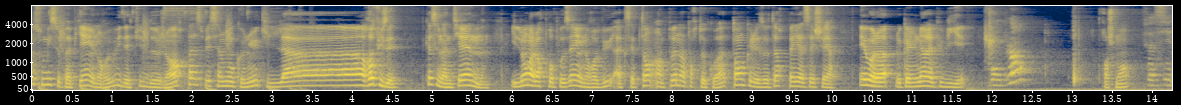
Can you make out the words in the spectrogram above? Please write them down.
ont soumis ce papier à une revue d'études de genre pas spécialement connue qui l'a refusé. Que cela ne tienne, ils l'ont alors proposé à une revue acceptant un peu n'importe quoi tant que les auteurs payent assez cher. Et voilà, le canular est publié. Bon plan Franchement, Facile.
